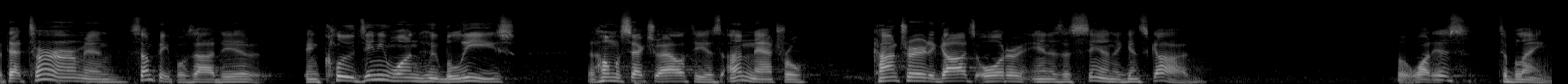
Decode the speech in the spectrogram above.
But that term, in some people's idea, includes anyone who believes that homosexuality is unnatural, contrary to God's order, and is a sin against God. But what is to blame?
